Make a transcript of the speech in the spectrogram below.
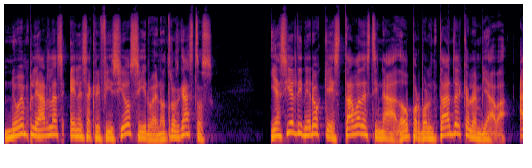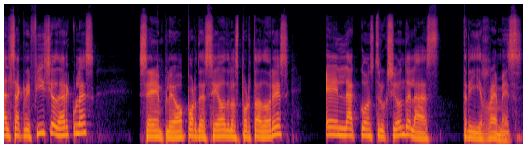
no emplearlas en el sacrificio, sino en otros gastos. Y así el dinero que estaba destinado, por voluntad del que lo enviaba, al sacrificio de Hércules, se empleó por deseo de los portadores en la construcción de las trirremes.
